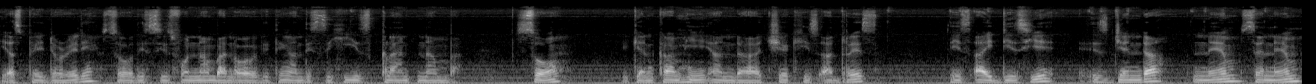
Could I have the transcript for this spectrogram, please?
he has paid already. So this is phone number and all everything and this is his client number. So you can come here and uh, check his address. His IDs here. His gender name surname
